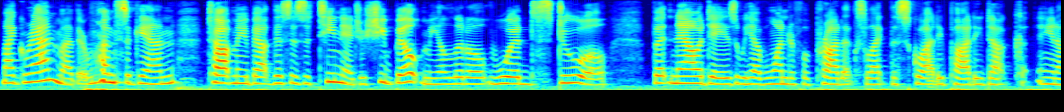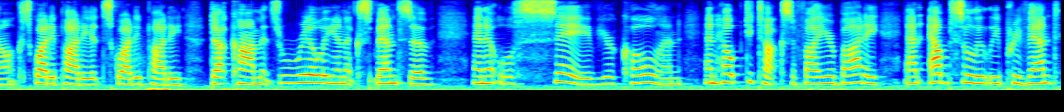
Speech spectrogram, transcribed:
My grandmother, once again, taught me about this as a teenager. She built me a little wood stool but nowadays we have wonderful products like the Squatty Potty, you know, Squatty Potty at squattypotty.com. It's really inexpensive and it will save your colon and help detoxify your body and absolutely prevent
